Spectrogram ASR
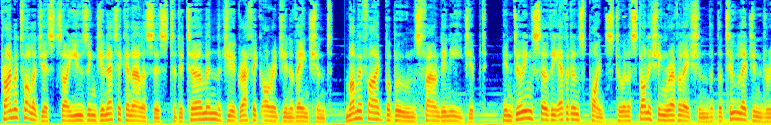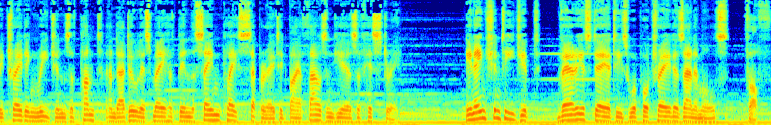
primatologists are using genetic analysis to determine the geographic origin of ancient, mummified baboons found in Egypt. In doing so the evidence points to an astonishing revelation that the two legendary trading regions of Punt and Adulis may have been the same place separated by a thousand years of history. In ancient Egypt, various deities were portrayed as animals, Thoth,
